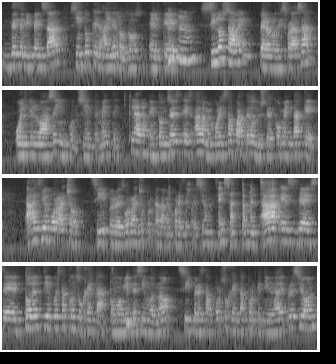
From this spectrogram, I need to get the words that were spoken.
desde mi pensar, siento que hay de los dos, el que sí lo sabe, pero lo disfraza, o el que lo hace inconscientemente. Claro. Entonces es a lo mejor esta parte donde usted comenta que, ah, es bien borracho, sí, pero es borracho porque a lo mejor es depresión. Exactamente. Ah, es, este, todo el tiempo está con sujeta, como bien decimos, ¿no? Sí, pero está por sujeta porque tiene una depresión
